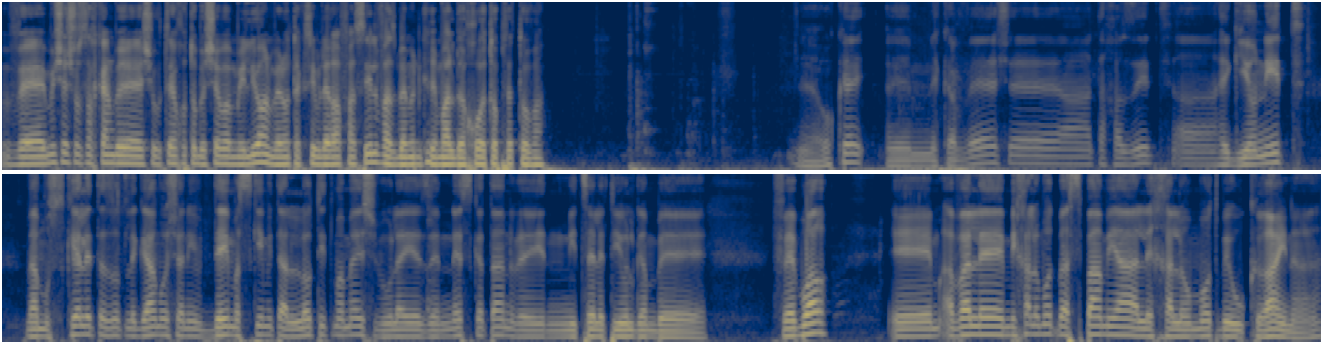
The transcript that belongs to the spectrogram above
ומי שיש לו שחקן ב... שהוא צריך אותו ב-7 מיליון ואין לו תקציב לרפה סילבה, אז באמת גרימלדו יכול להיות אופציה טובה. אה, אוקיי, אה, נקווה שהתחזית ההגיונית והמושכלת הזאת לגמרי, שאני די מסכים איתה, לא תתממש, ואולי איזה נס קטן, ונצא לטיול גם בפברואר. אה, אבל מחלומות באספמיה לחלומות באוקראינה,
